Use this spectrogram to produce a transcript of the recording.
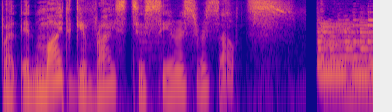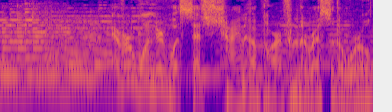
but it might give rise to serious results. Ever wondered what sets China apart from the rest of the world?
